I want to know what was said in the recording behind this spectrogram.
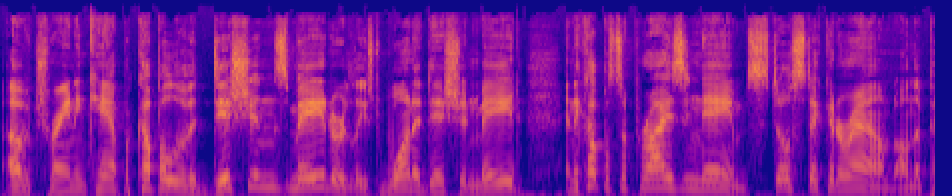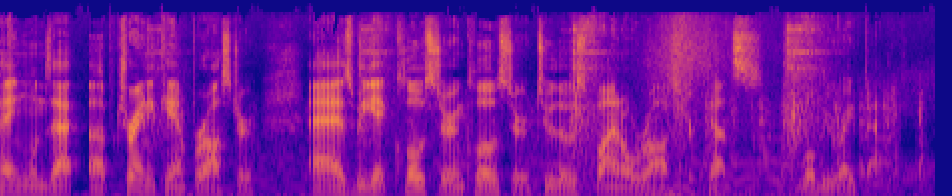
of training camp. A couple of additions made, or at least one addition made, and a couple surprising names still sticking around on the Penguins at, uh, training camp roster as we get closer and closer to those final roster cuts. We'll be right back.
